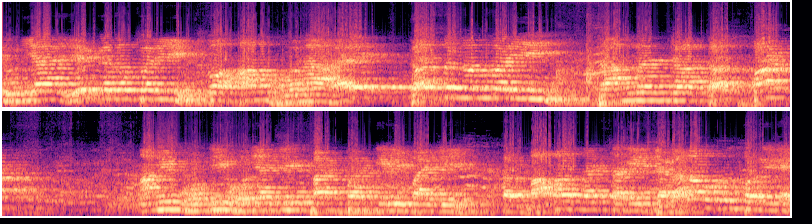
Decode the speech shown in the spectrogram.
दुनिया एक कदम परी तो हम होना है दस नंबरी ब्राह्मणांच्या दस पाठ आम्ही मोठी होण्याची फटफट केली पाहिजे. तर बाबासाहेब सगळे जगाला ओळखून पडलेले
